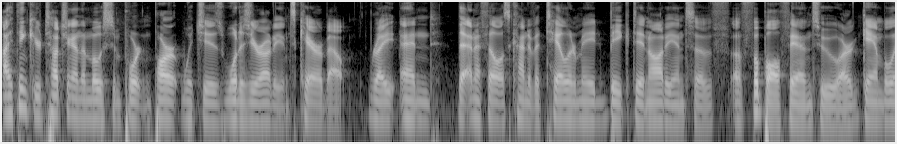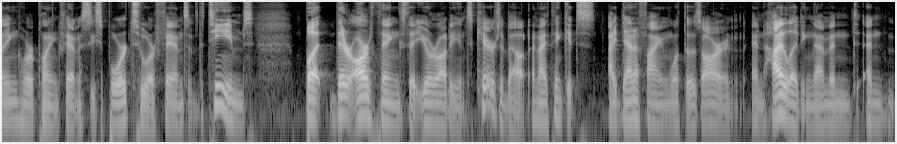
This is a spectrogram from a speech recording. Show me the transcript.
I think you're touching on the most important part, which is what does your audience care about, right? And the NFL is kind of a tailor-made, baked-in audience of, of football fans who are gambling, who are playing fantasy sports, who are fans of the teams. But there are things that your audience cares about, and I think it's identifying what those are and, and highlighting them and, and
